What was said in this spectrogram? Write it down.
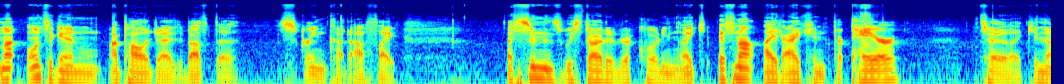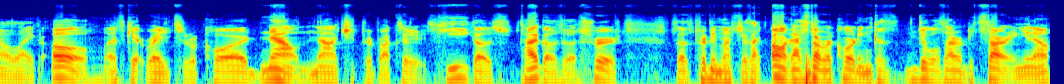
my, once again, I apologize about the screen cut off. Like, as soon as we started recording, like, it's not like I can prepare to, like, you know, like, oh, let's get ready to record now. Now it should be proximity. He goes, Ty goes first. So it's pretty much just like, oh, I gotta start recording because duel's already starting, you know?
